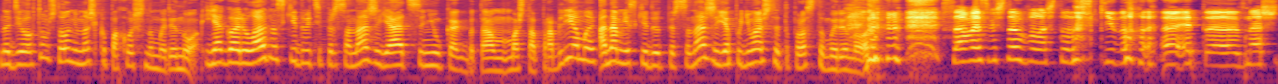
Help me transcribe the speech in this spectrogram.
но дело в том, что он немножко похож на Марино. Я говорю, ладно, скидывайте персонажа, я оценю как бы там масштаб проблемы, она мне скидывает персонажа, я понимаю, что это просто Марино. Самое смешное было, что она скинула э, это в наш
